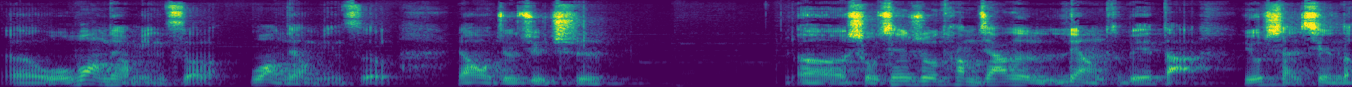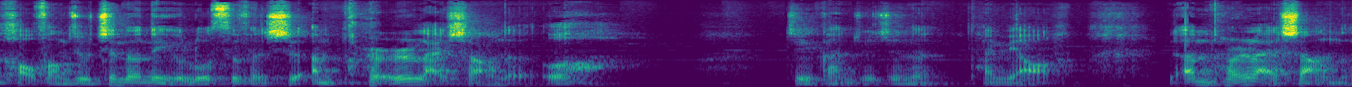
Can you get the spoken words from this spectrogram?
呃，我忘掉名字了，忘掉名字了。然后我就去吃。呃，首先说他们家的量特别大，有陕西人的豪放，就真的那个螺蛳粉是按盆儿来上的，哇，这感觉真的太妙了，按盆儿来上的。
